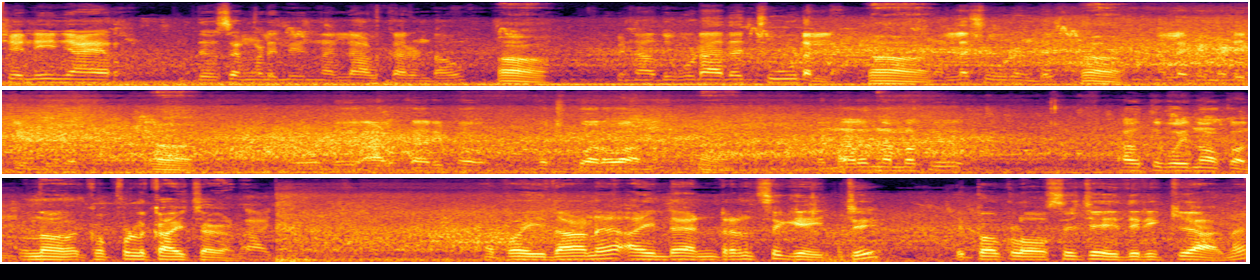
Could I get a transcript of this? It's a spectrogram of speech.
ശനി ഞായർ ദിവസങ്ങളിൽ നല്ല ആൾക്കാരുണ്ടാവും. പിന്നെ അതുകൂടാതെ ചൂടല്ല. നല്ല ചൂടുണ്ട്. നല്ല ഹ്യൂമിഡിറ്റി ഉണ്ട്. അതുകൊണ്ട് ആൾക്കാരിപ്പോൾ കുറച്ച് കുറവാണ്. എന്നാലും നമുക്ക് അകത്ത് പോയി നോക്കാം. ഫുൾ കാഴ്ച കാണാം. അപ്പോൾ ഇതാണ് അതിന്റെ എൻട്രൻസ് ഗേറ്റ് ഇപ്പോൾ ക്ലോസ് ചെയ്തിരിക്കുകയാണ്.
